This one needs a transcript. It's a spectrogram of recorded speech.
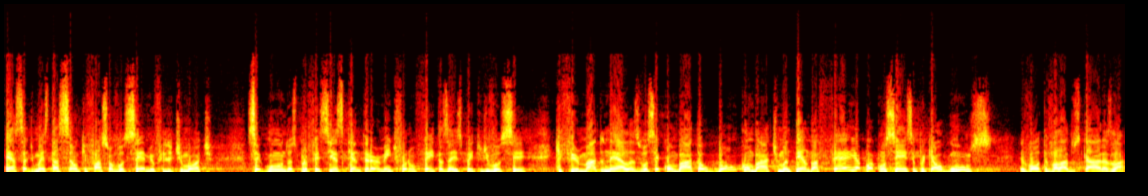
Essa admoestação que faço a você, meu filho Timóteo, segundo as profecias que anteriormente foram feitas a respeito de você, que firmado nelas você combata o bom combate, mantendo a fé e a boa consciência, porque alguns, ele volta a falar dos caras lá,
